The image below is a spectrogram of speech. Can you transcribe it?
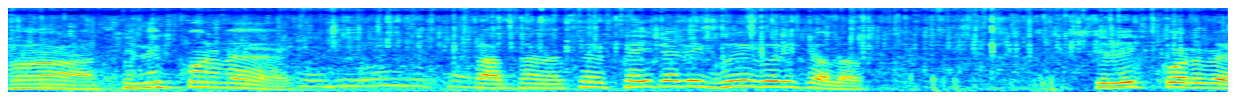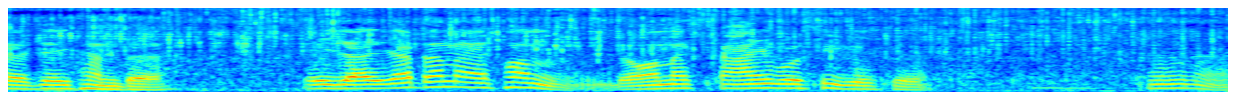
হ্যাঁ স্লিপ করবে। সাবধানে। সে- সেইটারই ঘুরে ঘুরে চলো। স্লিপ করবে এইখানটা। এই জায়গাটা না এখন অনেক কাঁই বসে গেছে। হ্যাঁ।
